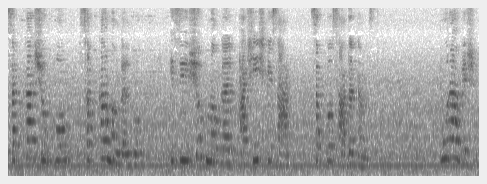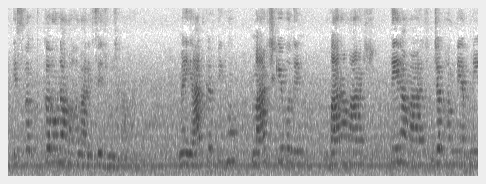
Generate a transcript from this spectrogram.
सबका शुभ हो, सबका मंगल हो। इसी शुभ मंगल आशीष के साथ सबको सादर नमस्ते। पूरा विश्व इस वक्त कोरोना महामारी से जूझ रहा है। मैं याद करती हूँ मार्च के वो दिन 12 मार्च 13 मार्च, जब हमने अपनी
